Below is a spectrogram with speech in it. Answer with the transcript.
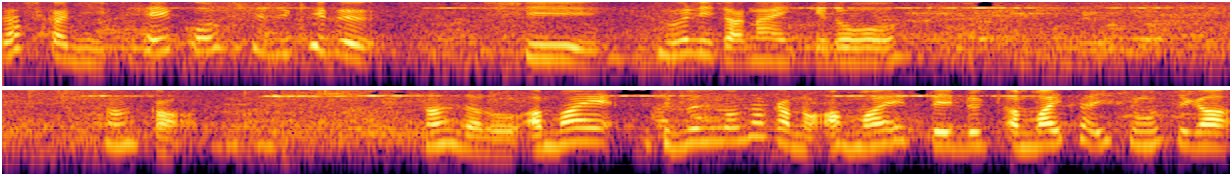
確かに並行してできるし無理じゃないけどなんかなんだろう甘え自分の中の甘えてる甘えたい気持ちが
